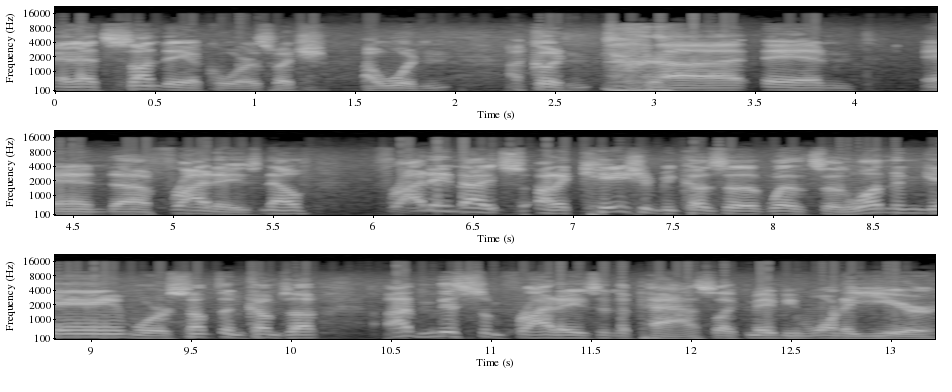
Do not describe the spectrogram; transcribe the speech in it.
and that's Sunday, of course, which I wouldn't, I couldn't, uh, and and uh, Fridays. Now, Friday nights on occasion because of whether it's a London game or something comes up. I've missed some Fridays in the past, like maybe one a year,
